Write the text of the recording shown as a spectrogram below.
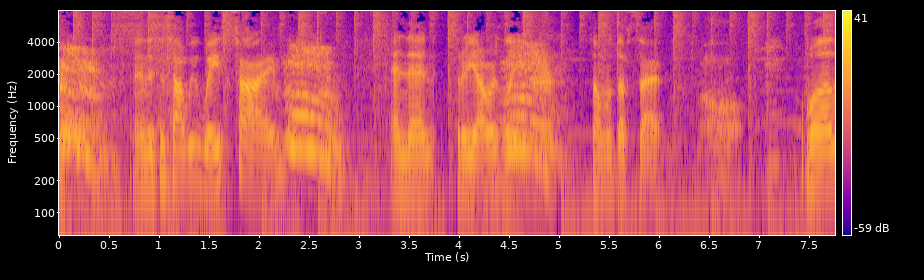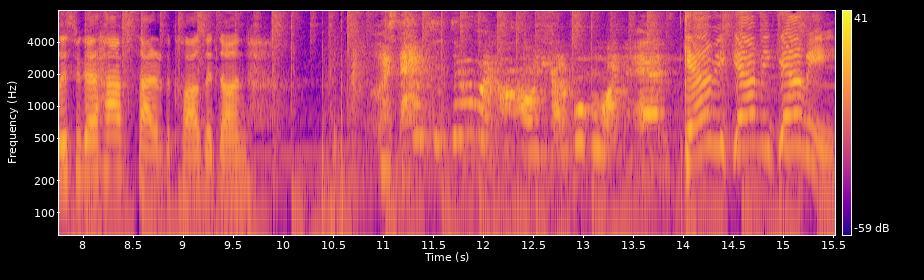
And this is how we waste time. And then three hours later, someone's upset. Well, at least we got half side of the closet done. What's that? What you doing? Uh-oh, you got a boo-boo on your head. Gammy, Gammy, Gammy!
